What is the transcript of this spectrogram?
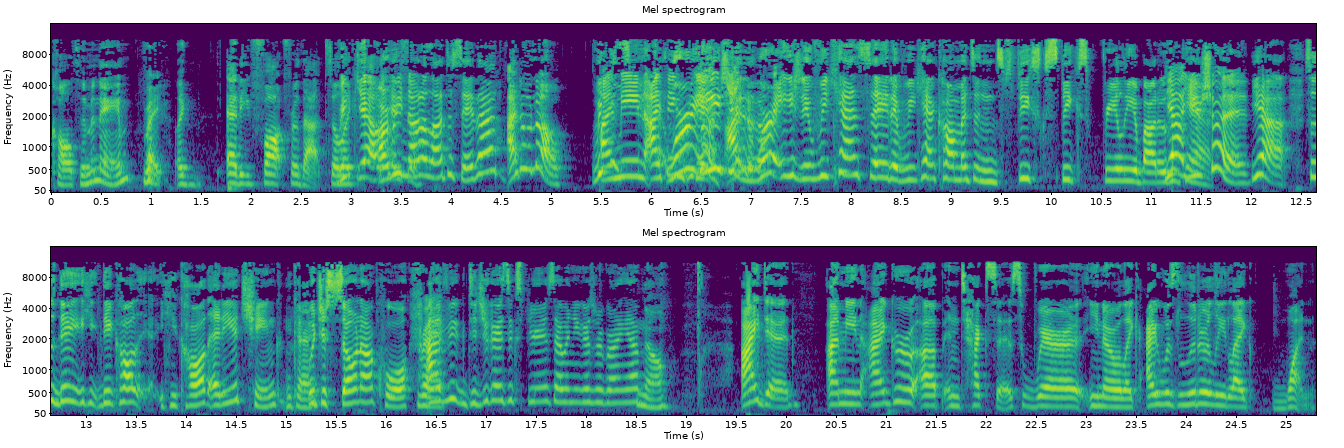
calls him a name. Right. Like Eddie fought for that. So like yeah, are we so- not allowed to say that I don't know. We I can- mean, I think we're asian we're asian if we can't say it if we can't comment and speak speak freely about it Yeah, you should. yeah so they he, they called he called eddie a chink Okay. which is so not cool Right. Have you, did you guys experience that when you guys were growing up no. I did. I mean, I grew up in Texas where, you know, like I was literally like one.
